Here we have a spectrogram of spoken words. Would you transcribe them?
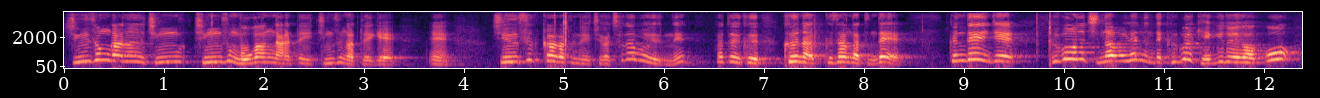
징성가는 징, 징승 5강 난때 징승 같아 이게 예. 진스가 같은데 제가 찾아보겠네. 하여튼 그, 그, 나, 그 사람 같은데. 근데 이제 그거는 진압을 했는데 그걸 계기로 해갖고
